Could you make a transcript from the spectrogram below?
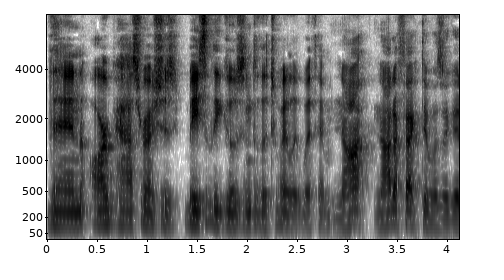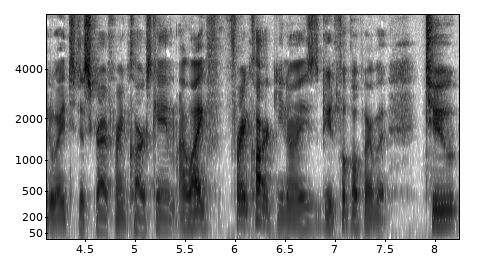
then our pass rush is basically goes into the toilet with him. Not not effective was a good way to describe Frank Clark's game. I like Frank Clark. You know, he's a good football player, but two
